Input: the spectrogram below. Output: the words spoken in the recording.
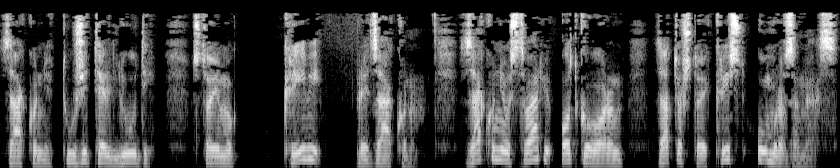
Zakon je tužitelj ljudi. Stojimo krivi pred zakonom. Zakon je u stvari odgovoran zato što je Krist umro za nas.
